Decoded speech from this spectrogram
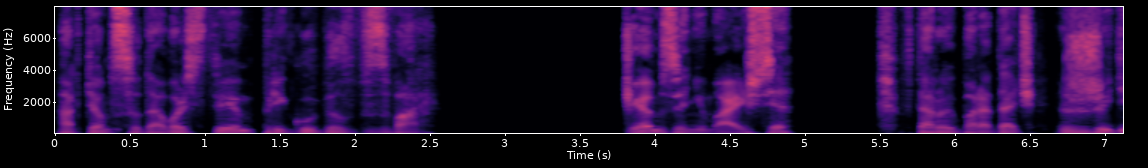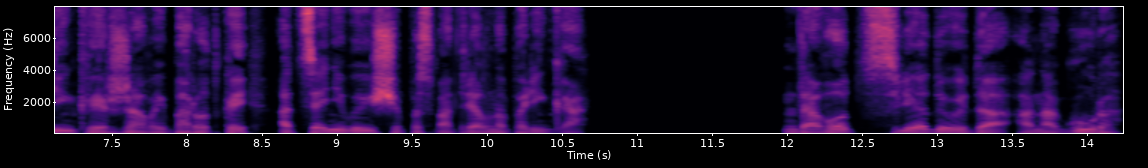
Артем с удовольствием пригубил взвар. «Чем занимаешься?» Второй бородач с жиденькой ржавой бородкой оценивающе посмотрел на паренька. «Да вот, следую до Анагура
